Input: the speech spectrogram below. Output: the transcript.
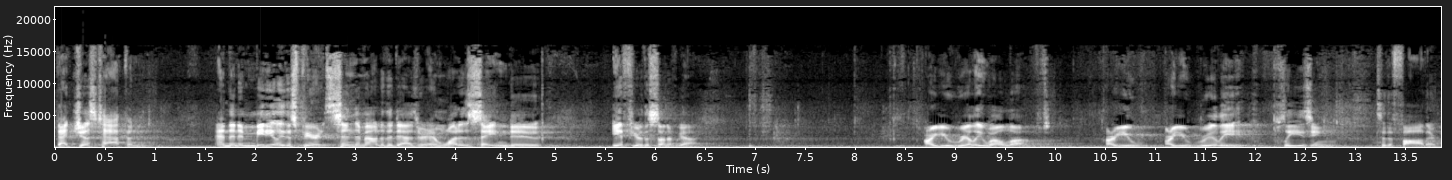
That just happened. And then immediately the Spirit sends him out into the desert. And what does Satan do if you're the Son of God? Are you really well loved? Are you, are you really pleasing to the Father?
